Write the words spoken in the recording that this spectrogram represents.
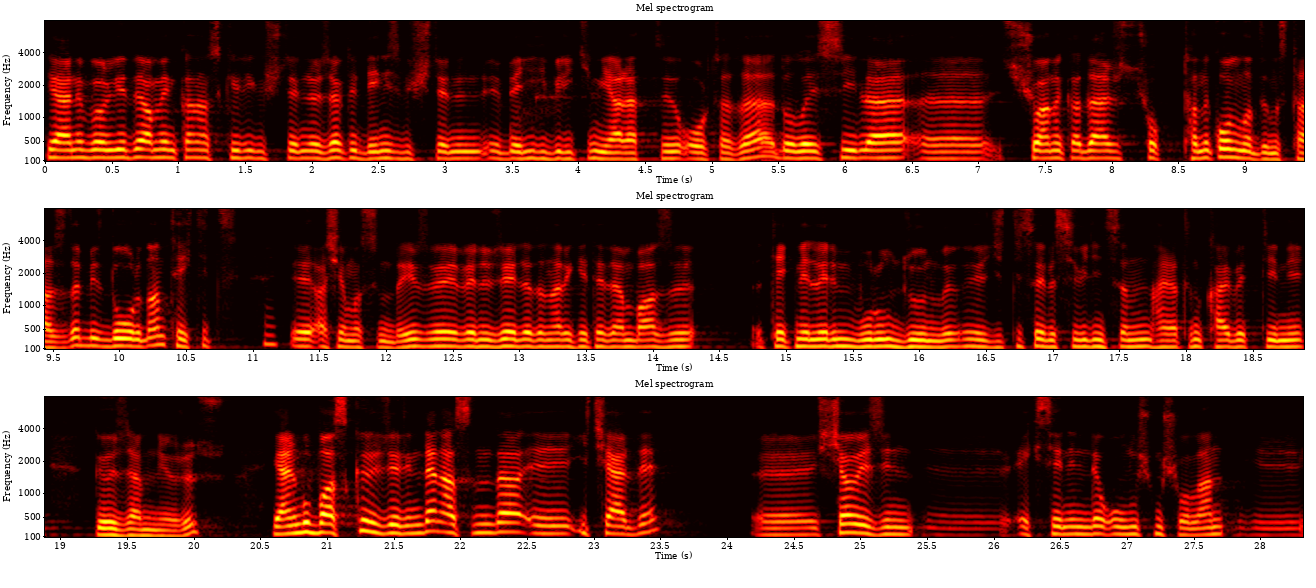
Yani bölgede Amerikan askeri güçlerinin özellikle deniz güçlerinin e, belli bir birikim yarattığı ortada. Dolayısıyla e, şu ana kadar çok tanık olmadığımız tarzda biz doğrudan tehdit e, aşamasındayız ve Venezuela'dan hareket eden bazı teknelerin vurulduğunu, e, ciddi sayıda sivil insanın hayatını kaybettiğini gözlemliyoruz. Yani bu baskı üzerinden aslında e, içeride e, Chavez'in e, ekseninde oluşmuş olan e,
